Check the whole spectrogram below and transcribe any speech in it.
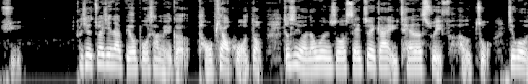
局。而且最近在 Billboard 上面有一个投票活动，就是有人在问说谁最该与 Taylor Swift 合作，结果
